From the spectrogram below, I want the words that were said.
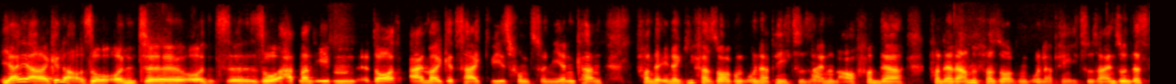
Ja, ja, genau. So und äh, und äh, so hat man eben dort einmal gezeigt, wie es funktionieren kann, von der Energieversorgung unabhängig zu sein und auch von der von der Wärmeversorgung unabhängig zu sein. So und das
